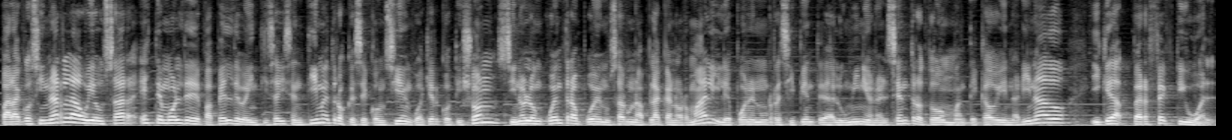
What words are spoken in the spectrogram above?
Para cocinarla voy a usar este molde de papel de 26 centímetros que se consigue en cualquier cotillón. Si no lo encuentran pueden usar una placa normal y le ponen un recipiente de aluminio en el centro todo mantecado y enharinado y queda perfecto igual.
